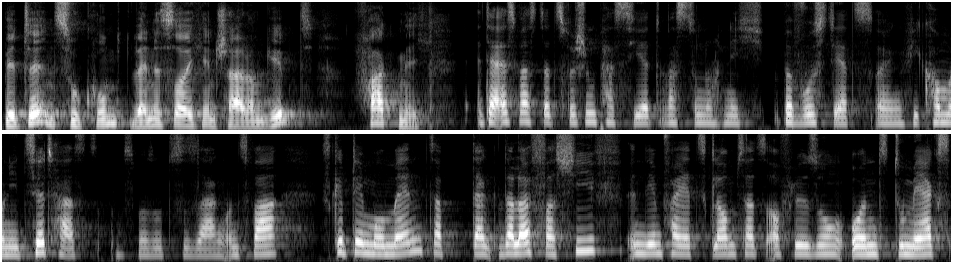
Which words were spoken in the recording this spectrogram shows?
Bitte in Zukunft, wenn es solche Entscheidungen gibt, fragt mich. da ist was dazwischen passiert, was du noch nicht bewusst jetzt irgendwie kommuniziert hast, muss man sozusagen. Und zwar, es gibt den Moment, da, da, da läuft was schief, in dem Fall jetzt Glaubenssatzauflösung, und du merkst,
